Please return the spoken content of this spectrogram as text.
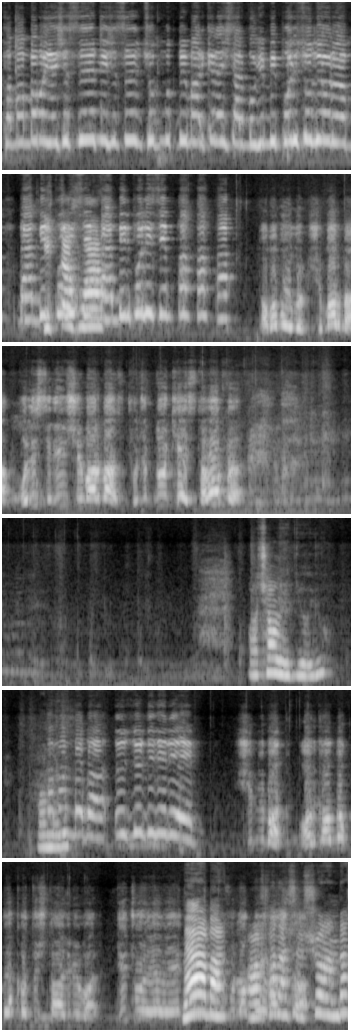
Tamam baba yaşasın yaşasın. Çok mutluyum arkadaşlar. Bugün bir polis oluyorum. Ben bir İlk polisim. defa. Ben bir polisim. Tamam oğlum şımarma. Polis dediğin şımarmaz. Çocukluğu kes tamam mı? Açan videoyu. Dedim. baba. Arkanda ok atış talimi var. Geç oraya ve... Merhaba arkadaşlar başla. şu anda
